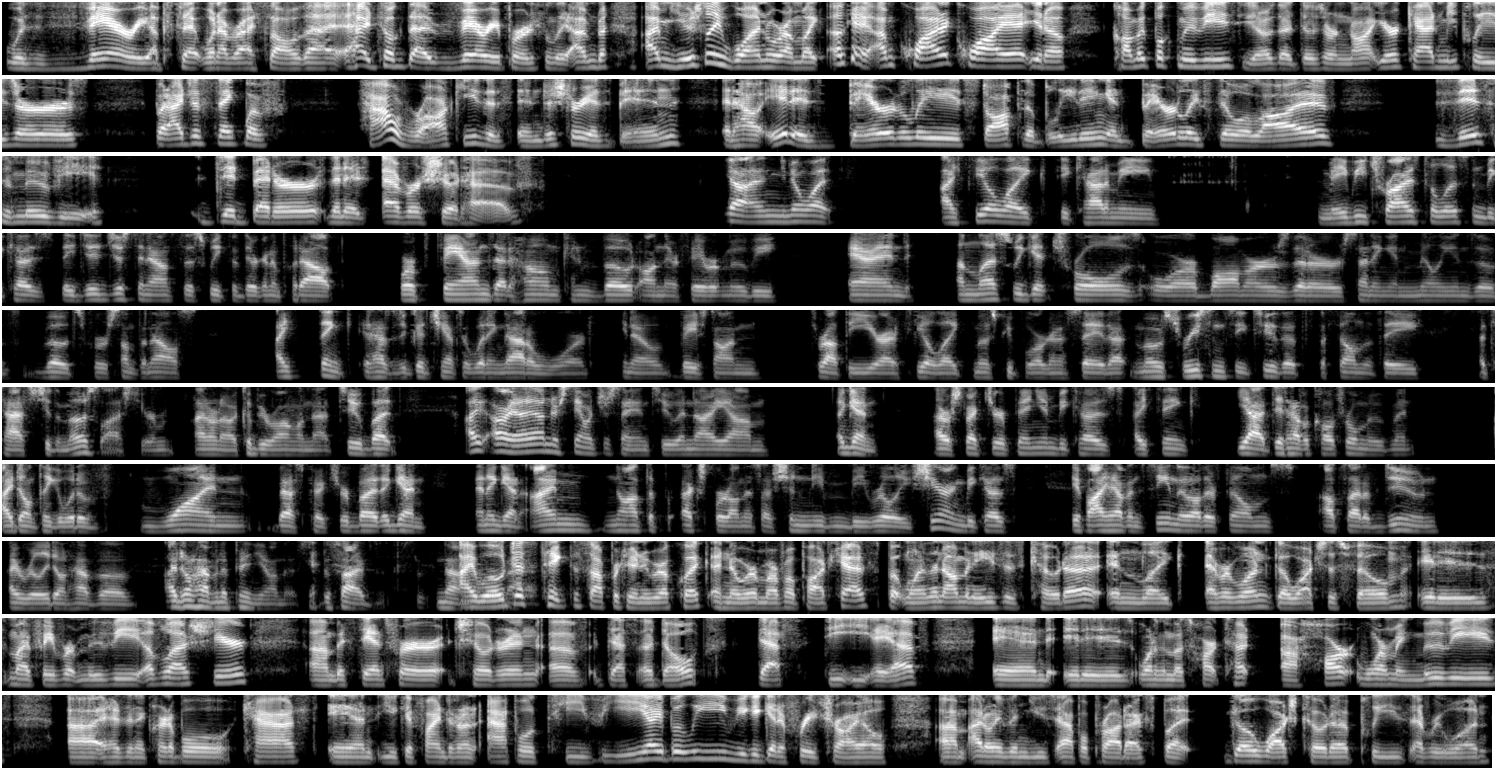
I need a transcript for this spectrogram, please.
was very upset whenever I saw that. I took that very personally. I'm I'm usually one where I'm like, okay, I'm quiet, quiet. You know, comic book movies. You know that those are not your Academy pleasers. But I just think with how rocky this industry has been and how it is barely stopped the bleeding and barely still alive, this movie did better than it ever should have. Yeah, and you know what? I feel like the Academy maybe tries to listen because they did just announce this week that they're going to put out where fans at home can vote on their favorite movie. And unless we get trolls or bombers that are sending in millions of votes for something else, I think it has a good chance at winning that award. You know, based on throughout the year, I feel like most people are going to say that most recency too. That's the film that they attached to the most last year. I don't know. I could be wrong on that too, but I all right. I understand what you're saying too, and I um again I respect your opinion because I think yeah it did have a cultural movement. I don't think it would have won Best Picture, but again and again I'm not the expert on this. I shouldn't even be really sharing because if I haven't seen the other films outside of Dune, I really don't have a I don't have an opinion on this. Besides, no, I will just take this opportunity real quick. I know we're a Marvel podcast, but one of the nominees is Coda, and like everyone, go watch this film. It is my favorite movie of last year. Um, it stands for Children of Deaf Adults, Deaf D E A F, and it is one of the most heart uh, heartwarming movies. Uh, it has an incredible cast, and you can find it on Apple TV, I believe. You could get a free trial. Um, I don't even use Apple products, but go watch Coda, please, everyone.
